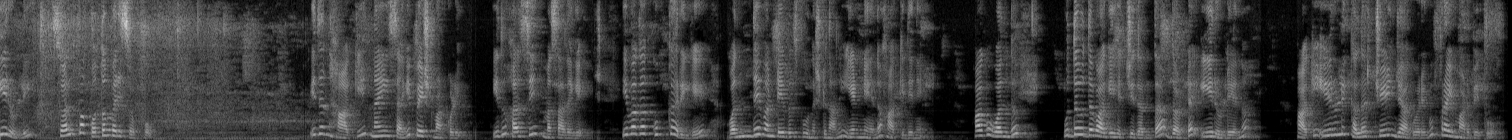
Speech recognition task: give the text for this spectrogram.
ಈರುಳ್ಳಿ, ಸ್ವಲ್ಪ ಕೊತ್ತಂಬರಿ ಸೊಪ್ಪು. ಇದನ್ನು ಹಾಕಿ ನೈಸಾಗಿ ಪೇಸ್ಟ್ ಮಾಡ್ಕೊಳ್ಳಿ. ಇದು ಹಸಿ ಮಸಾಲೆಗೆ. ಇವಾಗ ಕುಕ್ಕರಿಗೆ ಒಂದೇ ಒಂದು ಟೇಬಲ್ ಸ್ಪೂನಷ್ಟು ನಾನು ಎಣ್ಣೆಯನ್ನು ಹಾಕಿದ್ದೇನೆ. ಹಾಗೂ ಒಂದು ಉದ್ದ ಉದ್ದವಾಗಿ ಹೆಚ್ಚಿದಂಥ ದೊಡ್ಡ ಈರುಳ್ಳಿಯನ್ನು ಹಾಕಿ ಈರುಳ್ಳಿ ಕಲರ್ ಚೇಂಜ್ ಆಗುವವರೆಗೂ ಫ್ರೈ ಮಾಡಬೇಕು.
